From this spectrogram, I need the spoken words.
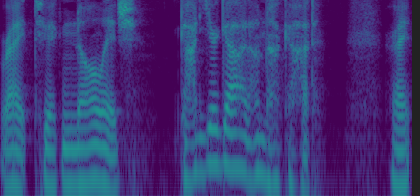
right? To acknowledge, God, you're God, I'm not God, right?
